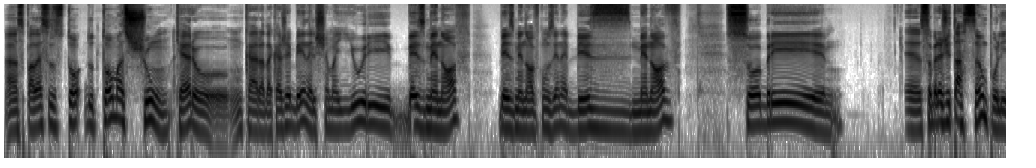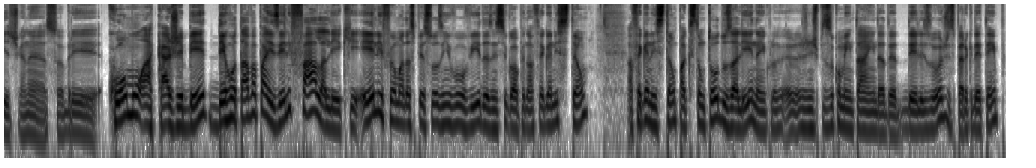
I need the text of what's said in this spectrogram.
as palestras do, do Thomas Schum, que era o, um cara da KGB, né? Ele chama Yuri Bezmenov. Bezmenov com Z, né? Bezmenov. Sobre é, sobre agitação política, né? Sobre como a KGB derrotava o país. Ele fala ali que ele foi uma das pessoas envolvidas nesse golpe no Afeganistão. Afeganistão, Paquistão, todos ali, né? A gente precisa comentar ainda de, deles hoje, espero que dê tempo.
